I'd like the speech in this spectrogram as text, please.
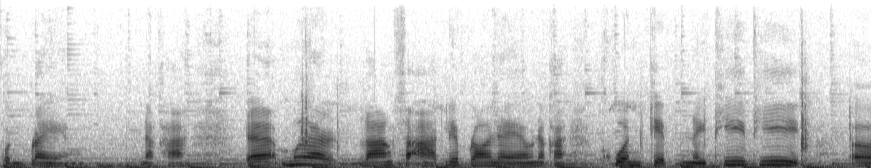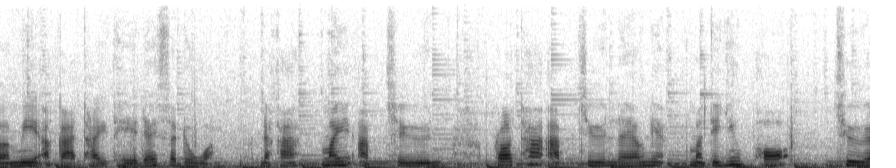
ขนแปรงนะคะ และเมื่อล้างสะอาดเรียบร้อยแล้วนะคะ ควรเก็บในที่ที่มีอากาศถ่ายเทได้สะดวกนะคะ ไม่อับชื้น เพราะถ้าอับชื้นแล้วเนี่ยมันจะยิ่งเพาะเชื้อ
